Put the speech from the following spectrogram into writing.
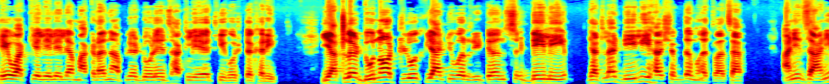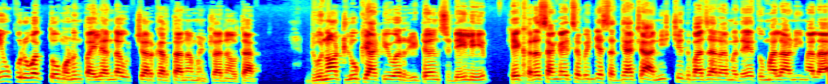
हे वाक्य लिहिलेल्या माकडानं आपले डोळे झाकले आहेत ही गोष्ट खरी. यातलं do not look at your returns daily यातला डेली हा शब्द महत्त्वाचा आणि जाणीवपूर्वक तो म्हणून पहिल्यांदा उच्चार करताना म्हटला नव्हता. Do not look at your returns daily हे खरं सांगायचं म्हणजे सध्याच्या अनिश्चित बाजारामध्ये तुम्हाला आणि मला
